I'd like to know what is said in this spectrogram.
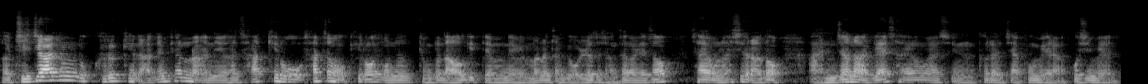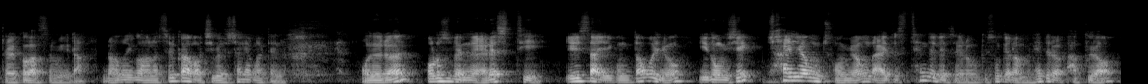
어, 지지하중도 그렇게 낮은 편은 아니에요. 한 4kg, 4.5kg 정도, 정도 나오기 때문에 웬만한 장비 올려서 장착을 해서 사용을 하시더라도 안전하게 사용할 수 있는 그런 제품이라 보시면 될 것 같습니다. 나도 이거 하나 쓸까봐 집에서 촬영할 때는. 오늘은 호르스벤의 LST 1420W 이동식 촬영 조명 라이트 스탠드에 대해서 여러분께 소개를 한번 해드려 봤고요.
